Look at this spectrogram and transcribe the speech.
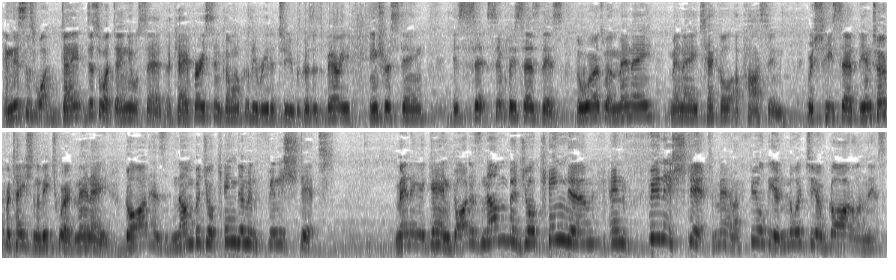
And this is what da- this is what Daniel said. Okay, very simply. I want to quickly read it to you because it's very interesting. It sa- simply says this: the words were Mene, Mene, Tekel, Upharsin, which he said. The interpretation of each word, Mene, God has numbered your kingdom and finished it. Mene again, God has numbered your kingdom and finished it. Man, I feel the anointing of God on this.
